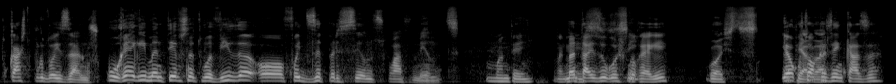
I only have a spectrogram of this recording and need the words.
tocaste por dois anos. O reggae manteve-se na tua vida ou foi desaparecendo suavemente? Mantém. Mantens o gosto sim. do reggae? Gosto. É o que tocas agora. em casa?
